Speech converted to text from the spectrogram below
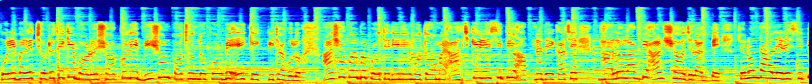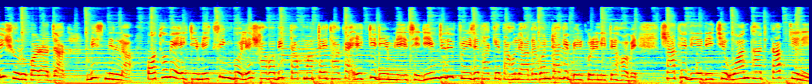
পরিবারের ছোট থেকে বড় সকলে ভীষণ পছন্দ করবে এই কেক পিঠাগুলো। আশা করব প্রতিদিনের মতো আমার আজকের রেসিপিও আপনাদের কাছে ভালো লাগবে আর সহজ লাগবে। চলুন তাহলে রেসিপি শুরু করা যাক। বিসমিল্লা প্রথমে একটি মিক্সিং বলে স্বাভাবিক তাপমাত্রায় থাকা একটি ডিম নিয়েছি। ডিম যদি ফ্রিজে থাকে তাহলে আধা ঘণ্টা আগে বের করে নিতে হবে। সাথে দিয়ে দিচ্ছি ওয়ান থার্ড কাপ চিনি।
